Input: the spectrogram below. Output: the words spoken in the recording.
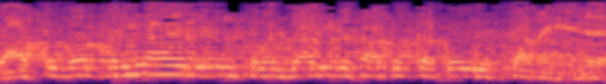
बात तो बहुत बढ़िया है, लेकिन समझदारी के साथ उसका कोई रिश्ता नहीं है।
